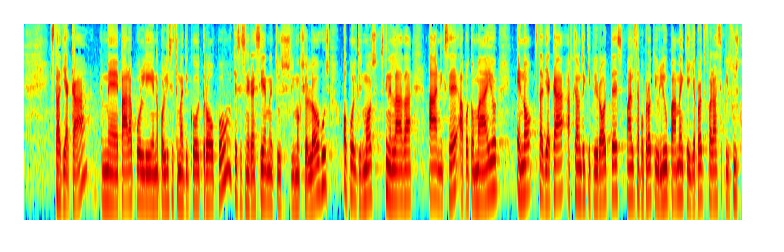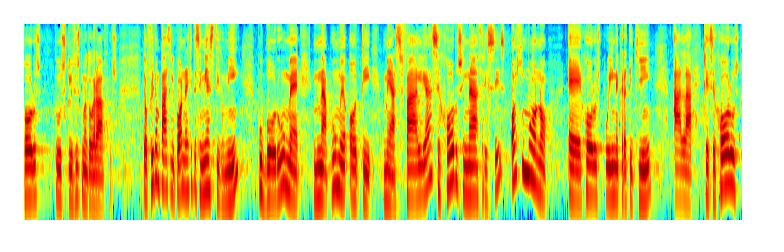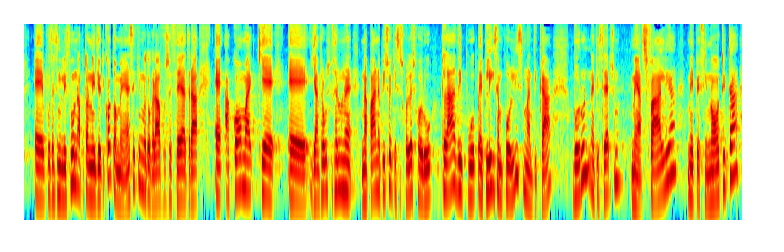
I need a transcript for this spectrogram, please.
σταδιακά, με πάρα πολύ, ένα πολύ συστηματικό τρόπο και σε συνεργασία με τους λοιμοξιολόγους, ο πολιτισμός στην Ελλάδα άνοιξε από το Μάιο, ενώ σταδιακά αυξάνονται και οι πληρότητες. Μάλιστα από 1η Ιουλίου πάμε και για πρώτη φορά σε κλειστούς χώρους τους κλειστούς κινηματογράφους. Το Freedom Pass λοιπόν έρχεται σε μια στιγμή που μπορούμε να πούμε ότι με ασφάλεια σε χώρους συνάθρησης, όχι μόνο ε, χώρους που είναι κρατικοί, αλλά και σε χώρους ε, που θα συμβληθούν από τον ιδιωτικό τομέα, σε κινηματογράφους, σε θέατρα, ε, ακόμα και ε, για ανθρώπους που θέλουν να πάνε πίσω και σε σχολές χορού, κλάδοι που επλήγησαν πολύ σημαντικά, μπορούν να επιστρέψουν με ασφάλεια, με υπευθυνότητα,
